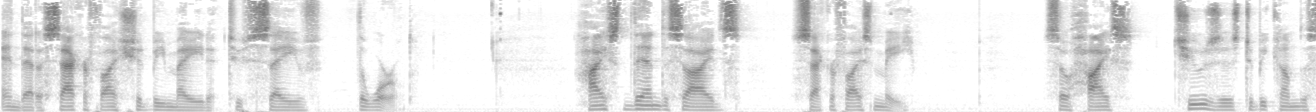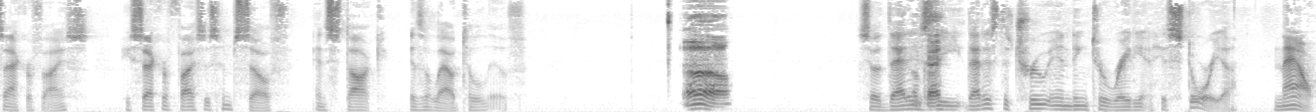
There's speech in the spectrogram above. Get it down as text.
and that a sacrifice should be made to save the world. Heiss then decides, sacrifice me. So Heiss chooses to become the sacrifice. He sacrifices himself and Stocke is allowed to live. Oh. So that is okay. the that is the true ending to Radiant Historia. Now,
